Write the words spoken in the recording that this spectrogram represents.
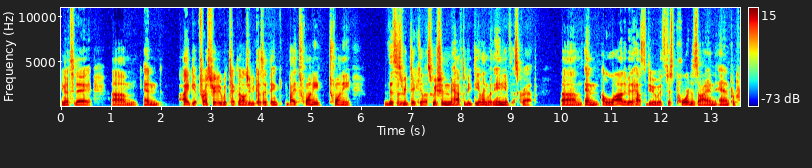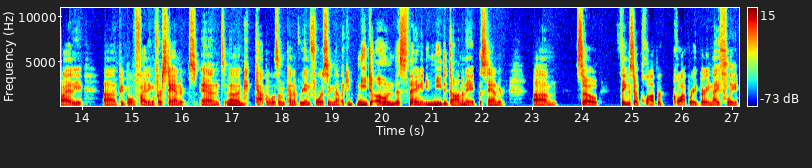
you know, today. Um, and I get frustrated with technology because I think by 2020, this is ridiculous. We shouldn't have to be dealing with any of this crap. Um, and a lot of it has to do with just poor design and propriety. Uh, people fighting for standards and uh, mm. c- capitalism kind of reinforcing that. Like you need to own this thing and you need to dominate the standard. Um, so things don't cooperate cooperate very nicely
